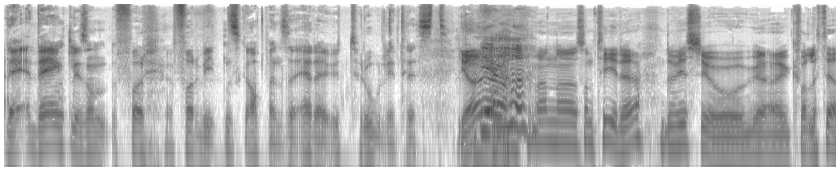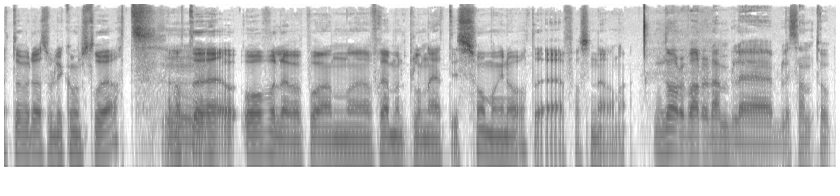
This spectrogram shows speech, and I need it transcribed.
Det, det er egentlig sånn, for, for vitenskapen så er det utrolig trist. Ja, ja, men uh, samtidig, det viser jo kvalitet over det som blir konstruert. At det overlever på en fremmed planet i så mange år, det er fascinerende. Når var det den ble, ble sendt opp?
